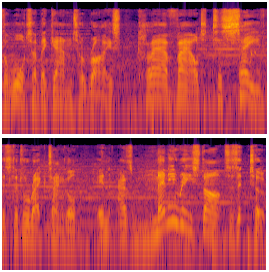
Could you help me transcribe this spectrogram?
As the water began to rise, Claire vowed to save this little rectangle in as many restarts as it took.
